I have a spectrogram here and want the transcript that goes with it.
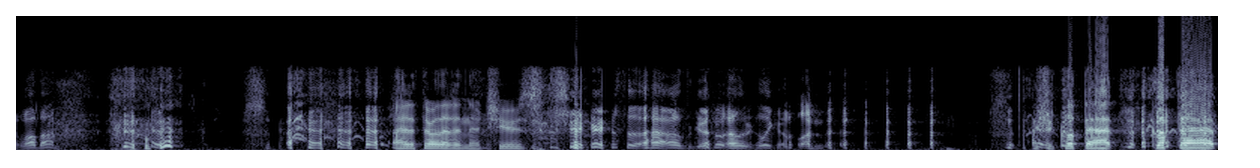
well done. I had to throw that in there. Cheers. Cheers. That was good. That was a really good one. I should clip that. Clip that.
